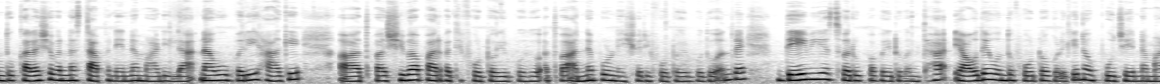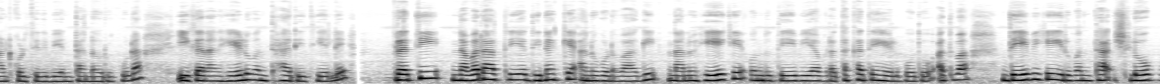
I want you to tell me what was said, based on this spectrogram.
ಒಂದು ಕಲಶವನ್ನು ಸ್ಥಾಪನೆಯನ್ನು ಮಾಡಿಲ್ಲ. ನಾವು ಬರೀ ಹಾಗೆ ಅಥವಾ ಶಿವ ಪಾರ್ವತಿ ಫೋಟೋ ಇರ್ಬೋದು, ಅಥವಾ ಅನ್ನಪೂರ್ಣೇಶ್ವರಿ ಫೋಟೋ ಇರ್ಬೋದು, ಅಂದರೆ ದೇವಿಯ ಸ್ವರೂಪವಿರುವಂತಹ ಯಾವುದೇ ಒಂದು ಫೋಟೋಗಳಿಗೆ ನಾವು ಪೂಜೆಯನ್ನು ಮಾಡ್ಕೊಳ್ತಿದ್ದೀವಿ ಅಂತ ಅನ್ನೋರು ಕೂಡ ಈಗ ನಾನು ಹೇಳುವಂತಹ ರೀತಿಯಲ್ಲೇ ಪ್ರತಿ ನವರಾತ್ರಿಯ ದಿನಕ್ಕೆ ಅನುಗುಣವಾಗಿ ನಾನು ಹೇಗೆ ಒಂದು ದೇವಿಯ ವ್ರತಕತೆ ಹೇಳ್ಬೋದು, ಅಥವಾ ದೇವಿಗೆ ಇರುವಂಥ ಶ್ಲೋಕ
